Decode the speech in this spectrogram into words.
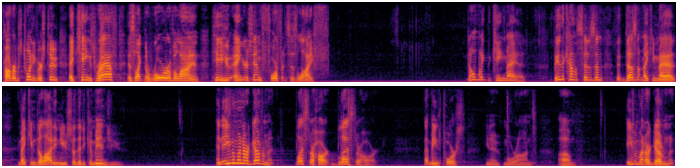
Proverbs 20, verse 2 A king's wrath is like the roar of a lion. He who angers him forfeits his life. Don't make the king mad. Be the kind of citizen that does not make him mad, make him delight in you so that he commends you. And even when our government, bless their heart, bless their heart. That means poor, you know, morons. Um, even when our government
